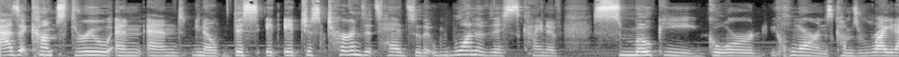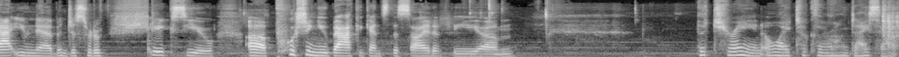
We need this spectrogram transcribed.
as it comes through and and you know this it, it just turns its head so that one of this kind of smoky gourd horns comes right at you neb and just sort of shakes you uh, pushing you back against the side of the um, the train. Oh i took the wrong dice out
